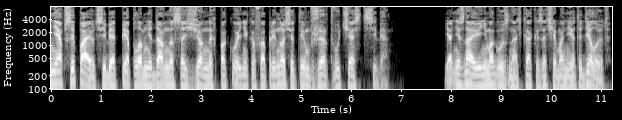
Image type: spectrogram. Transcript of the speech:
не обсыпают себя пеплом недавно сожженных покойников, а приносят им в жертву часть себя. Я не знаю и не могу знать, как и зачем они это делают.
